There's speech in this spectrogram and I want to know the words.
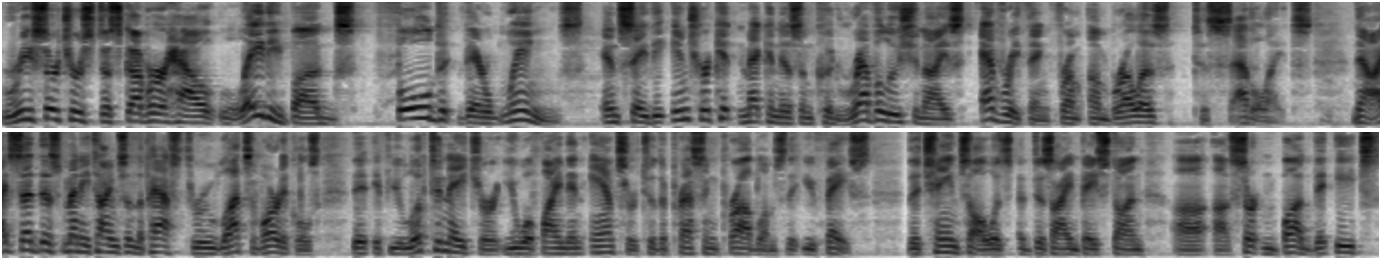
Researchers discover how ladybugs fold their wings and say the intricate mechanism could revolutionize everything from umbrellas to satellites. Now, I've said this many times in the past through lots of articles that if you look to nature, you will find an answer to the pressing problems that you face. The chainsaw was designed based on uh, a certain bug that eats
